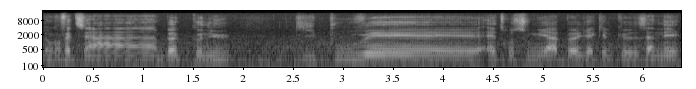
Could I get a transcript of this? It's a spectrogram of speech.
Donc en fait, c'est un bug connu qui pouvait être soumis à Apple il y a quelques années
